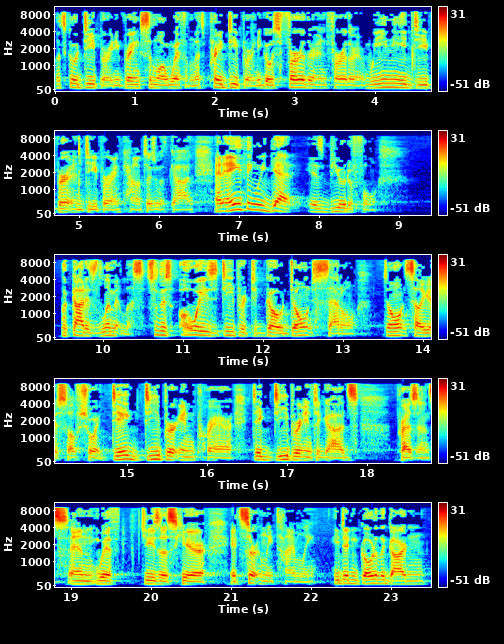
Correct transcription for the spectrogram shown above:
Let's go deeper. And he brings some more with him. Let's pray deeper. And he goes further and further. And we need deeper and deeper encounters with God. And anything we get is beautiful. But God is limitless. So there's always deeper to go. Don't settle. Don't sell yourself short. Dig deeper in prayer. Dig deeper into God's presence. And with Jesus here, it's certainly timely. He didn't go to the garden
